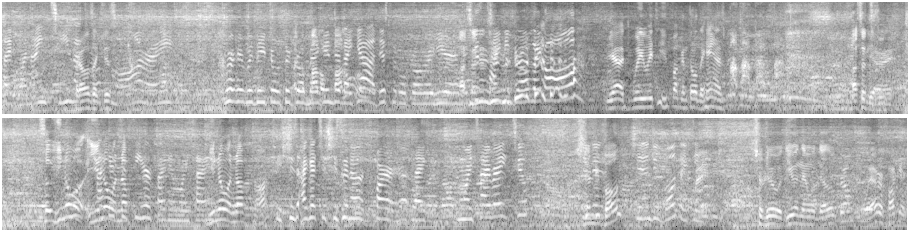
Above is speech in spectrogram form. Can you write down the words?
Like 119. That's But I was like this. Small, right? Right when they told the girl back in, they're like, yeah, this little girl right here. And this tiny girl, like, oh. Yeah, wait, wait till you fucking throw the hands. I said Yeah, right. So you know what? You I know get enough. to see her fight in Muay Thai. You know enough. She's, I get to. She's gonna spar like Muay Thai, right? Too. She's gonna do both? She's gonna do both, I think. She'll do it with you and then with the other girl? Whatever, fuck it.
